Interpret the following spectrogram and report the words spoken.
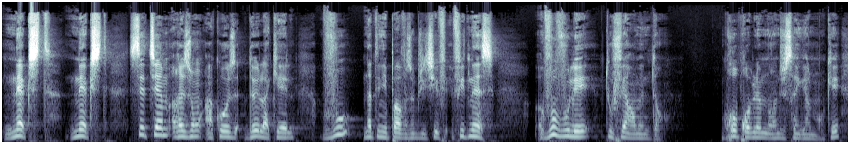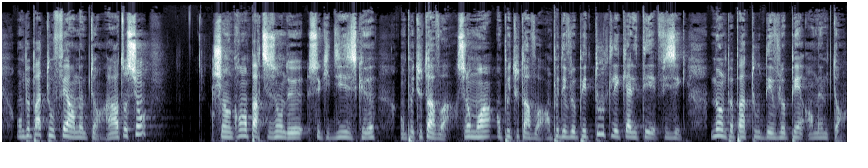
next, next, septième raison à cause de laquelle vous n'atteignez pas vos objectifs fitness. Vous voulez tout faire en même temps. Gros problème dans l'industrie également, ok? On ne peut pas tout faire en même temps. Alors attention, je suis un grand partisan de ceux qui disent que on peut tout avoir. Selon moi, on peut tout avoir. On peut développer toutes les qualités physiques, mais on ne peut pas tout développer en même temps.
